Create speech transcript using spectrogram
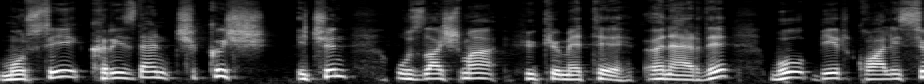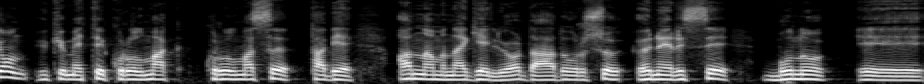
Mursi krizden çıkış için uzlaşma hükümeti önerdi. Bu bir koalisyon hükümeti kurulmak kurulması tabi anlamına geliyor. Daha doğrusu önerisi bunu e,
